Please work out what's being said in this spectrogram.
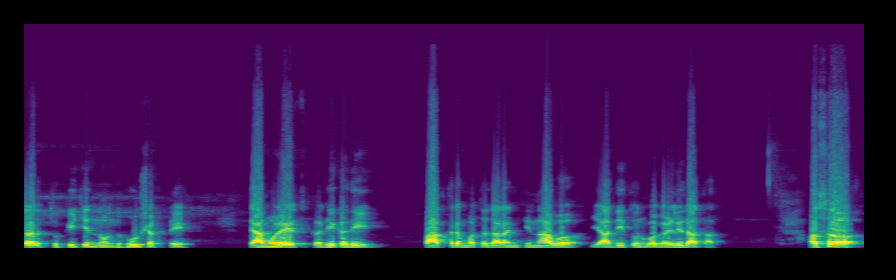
तर चुकीची नोंद होऊ शकते त्यामुळेच कधी कधी पात्र मतदारांची नावं यादीतून वगळली जातात. असं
